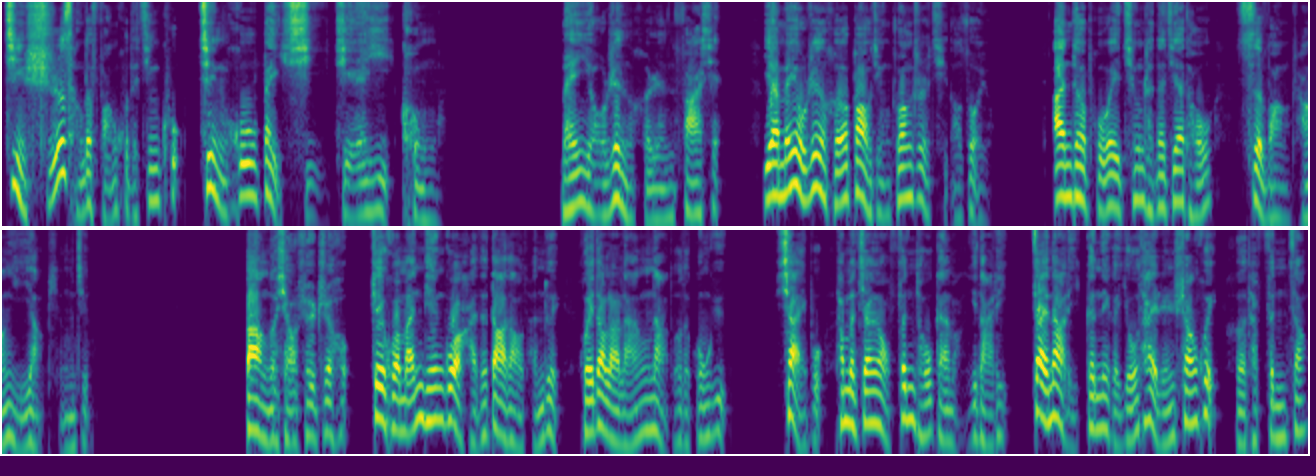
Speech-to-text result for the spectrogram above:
近十层的防护的金库近乎被洗劫一空啊！没有任何人发现，也没有任何报警装置起到作用。安特普卫清晨的街头似往常一样平静。半个小时之后，这伙瞒天过海的大盗团队回到了莱昂纳多的公寓。下一步，他们将要分头赶往意大利，在那里跟那个犹太人商会，和他分赃。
